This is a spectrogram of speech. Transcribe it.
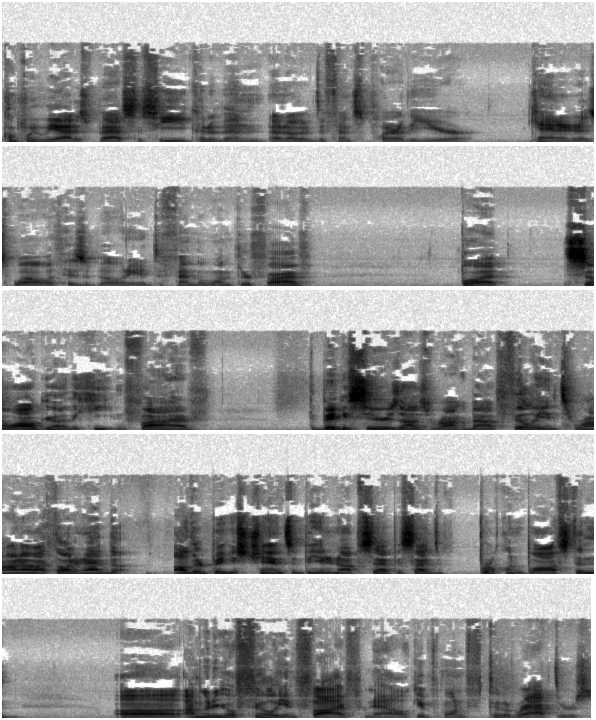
completely at his best as he could have been another defensive player of the year candidate as well with his ability to defend the one through five. But so I'll go the Heat in five. The biggest series I was wrong about Philly and Toronto. I thought it had the other biggest chance of being an upset besides Brooklyn Boston. Uh, I'm gonna go Philly in five for now. Give one to the Raptors.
